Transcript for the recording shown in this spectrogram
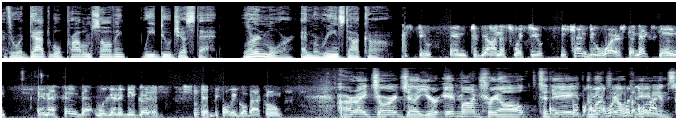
And through adaptable problem solving, we do just that. Learn more at marines.com. To, and to be honest with you, he can do worse the next game. And I think that we're going to be good before we go back home. All right, George, uh, you're in Montreal today. Hey, the Montreal hold hold on. Canadiens.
